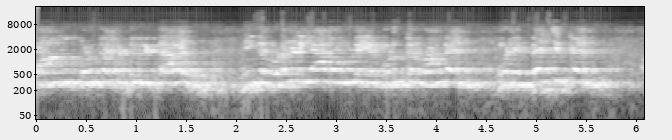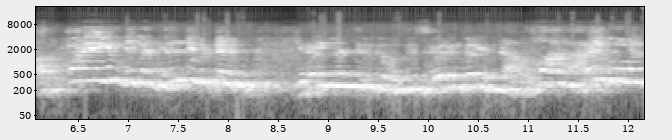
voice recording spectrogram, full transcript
பாங்கு கொடுக்கப்பட்டு விட்டால் நீங்கள் உடனடியாக உங்களுடைய கொடுக்கல் வாங்கல் உங்களுடைய பேச்சுக்கள் அத்தனையும் நீங்கள் இறையில்லத்திற்கு வந்து சேருங்கள் என்று அவ்வாறு அறைகூவல்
